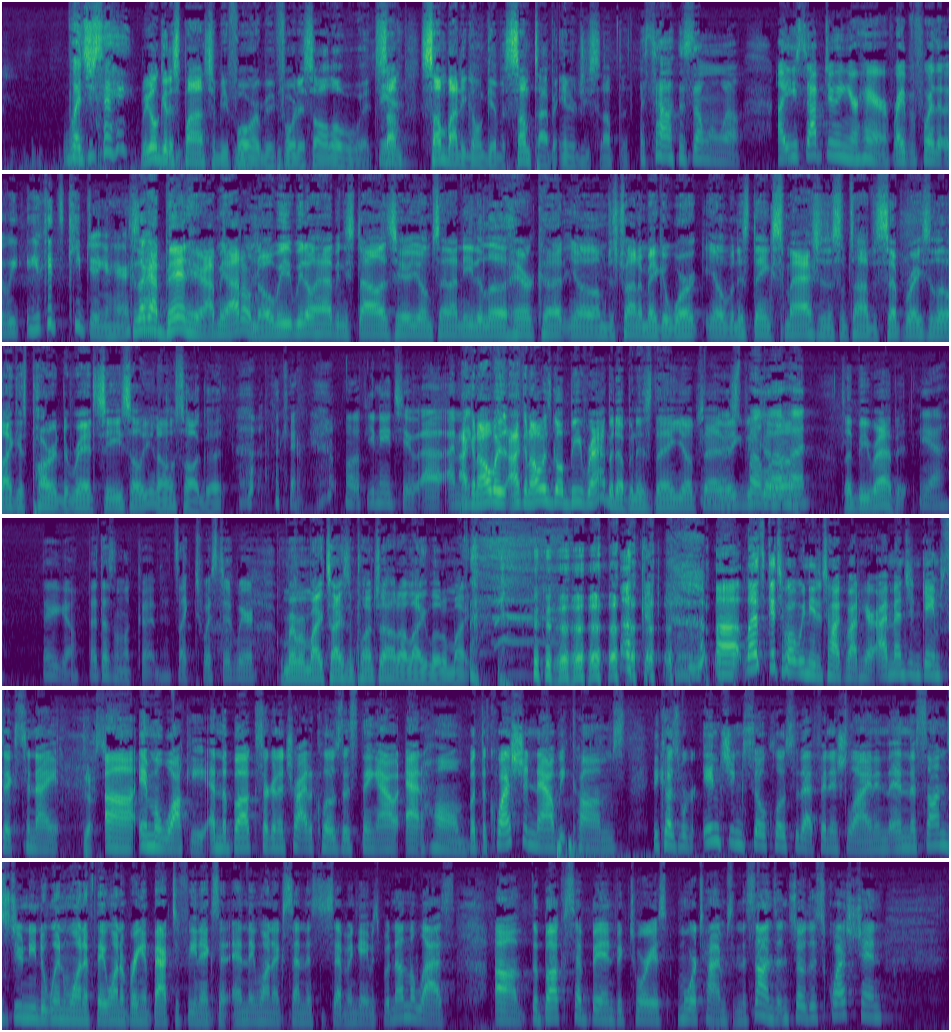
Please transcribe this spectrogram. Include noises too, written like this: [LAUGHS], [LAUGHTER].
What'd you say? We're going to get a sponsor before before this all over with. Some Somebody going to give us some type of energy something. Someone will. Uh, you stopped doing your hair right before the. We, you could keep doing your hair. Because I got bad hair. I mean, I don't know. We we don't have any stylists here. You know what I'm saying? I need a little haircut. You know, I'm just trying to make it work. You know, when this thing smashes and sometimes it separates, it look like it's part of the Red Sea. So, you know, it's all good. [LAUGHS] Okay. Well, if you need to, uh, I, I can always I can always go B-Rabbit up in this thing. You know what I'm saying? Just put a little hood. The B-Rabbit. Yeah. There you go. That doesn't look good. It's like twisted, weird. Remember Mike Tyson Punch Out? I like Little Mike. [LAUGHS] Uh, let's get to what we need to talk about here. I mentioned Game Six tonight Yes. uh, in Milwaukee, and the Bucks are going to try to close this thing out at home. But the question now becomes because we're inching so close to that finish line, and, and the Suns do need to win one if they want to bring it back to Phoenix, and, and they want to extend this to seven games. But nonetheless, um, the Bucks have been victorious more times than the Suns, and so this question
